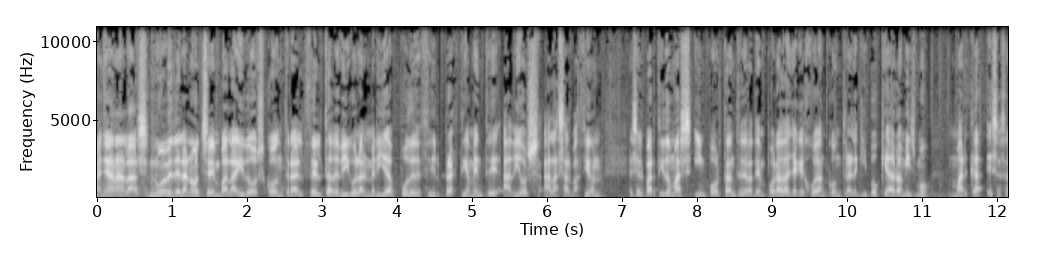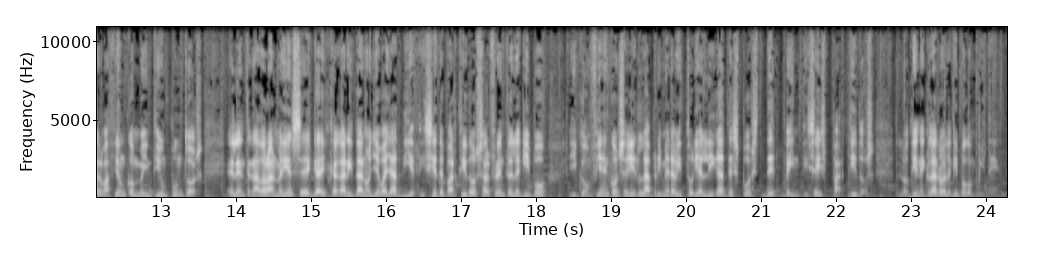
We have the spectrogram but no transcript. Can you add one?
Mañana a las 9 de la noche en Balaídos contra el Celta de Vigo, la Almería puede decir prácticamente adiós a la salvación. Es el partido más importante de la temporada ya que juegan contra el equipo que ahora mismo marca esa salvación con 21 puntos. El entrenador almeriense Gaizka Garitano lleva ya 17 partidos al frente del equipo y confía en conseguir la primera victoria en liga después de 26 partidos. Lo tiene claro, el equipo compite.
